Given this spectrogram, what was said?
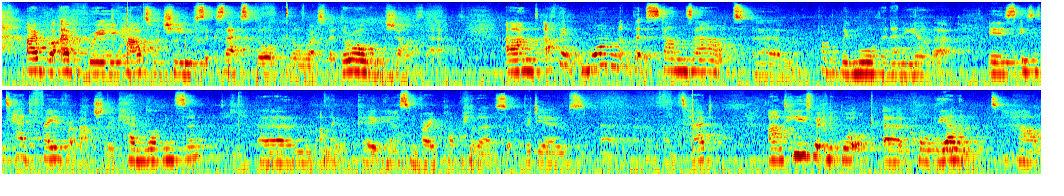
I've got every how to achieve success book and all the rest of it. They're all on the shelf there. And I think one that stands out um, probably more than any other is, is a TED favourite actually, Ken Robinson. Um, I think he has some very popular sort of videos uh, on TED. And he's written a book uh, called The Element, How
